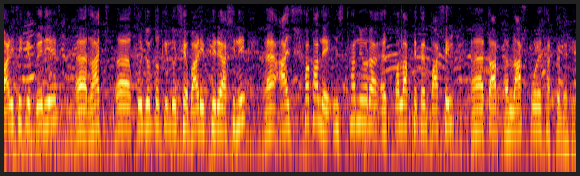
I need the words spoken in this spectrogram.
বাড়ি থেকে বেরিয়ে রাত পর্যন্ত কিন্তু সে বাড়ি ফিরে আসেনি। আজ সকালে স্থানীয়রা কলাক্ষেতের কলা ক্ষেতের পাশেই তার লাশ পড়ে থাকতে দেখে।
